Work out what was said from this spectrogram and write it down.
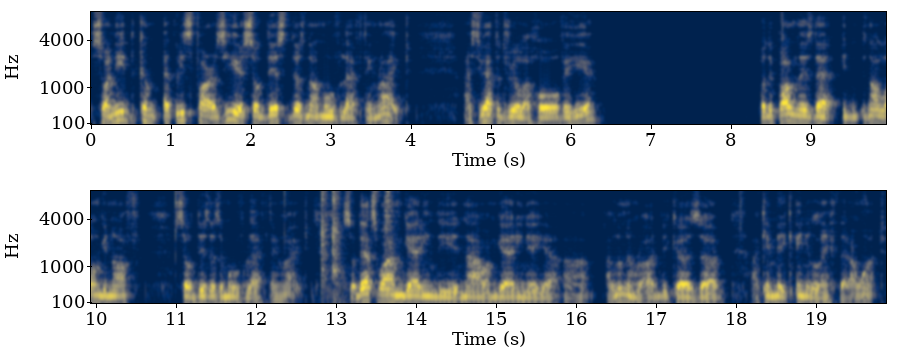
So I need to come at least far as here so this does not move left and right. I still have to drill a hole over here. But the problem is that it's not long enough so this doesn't move left and right. So that's why I'm getting the, now I'm getting a uh, uh, aluminum rod because uh, I can make any length that I want.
